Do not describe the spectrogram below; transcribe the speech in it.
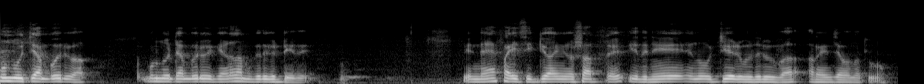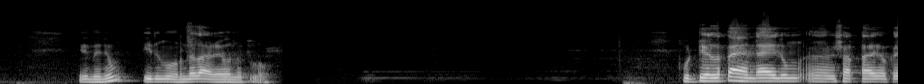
മുന്നൂറ്റി അമ്പത് രൂപ. മുന്നൂറ്റമ്പത് രൂപയ്ക്കാണ് നമുക്കിത് കിട്ടിയത്. പിന്നെ ഫൈസിക്ക് വാങ്ങിയ ഷർട്ട് ഇതിന് നൂറ്റി എഴുപത് രൂപ റേഞ്ച് വന്നിട്ടുള്ളൂ. ഇതിനും ഇരുന്നൂറിന്റെ താഴെ വന്നിട്ടുള്ളൂ. കുട്ടികളുടെ പാന്റായാലും ഷർട്ടായാലും ഒക്കെ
